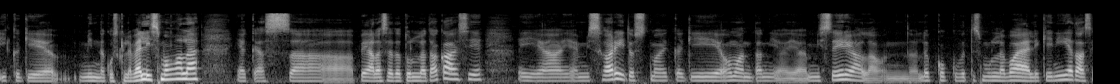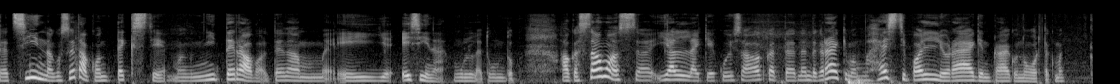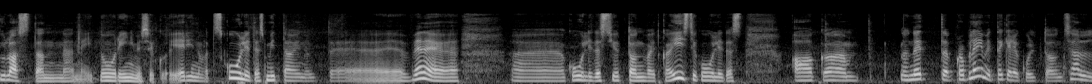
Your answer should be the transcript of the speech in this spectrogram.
ikkagi minna kuskile välismaale ja kas äh, peale seda tulla tagasi ja, ja mis haridust ma ikkagi omandan ja, ja mis eriala on lõppkokkuvõttes mulle vajalik ja nii edasi, et siin nagu seda konteksti. Nii teravalt enam ei esine, mulle tundub. Tundub. aga samas jällegi, kui sa hakkad nendega rääkima, ma hästi palju räägin praegu noortega, ma külastan neid noori inimesi erinevates koolides, mitte ainult eh, vene eh, koolidest jutt on, vaid ka eesti koolidest, aga noh, need probleemid tegelikult on seal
